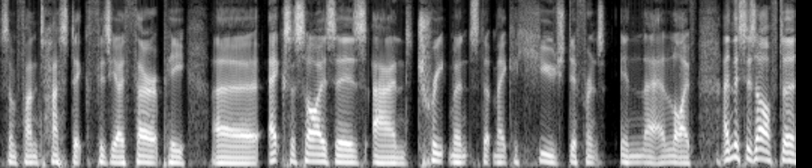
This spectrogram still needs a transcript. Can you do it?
some fantastic physiotherapy uh, exercises and treatments that make a huge difference in their life. And this is after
